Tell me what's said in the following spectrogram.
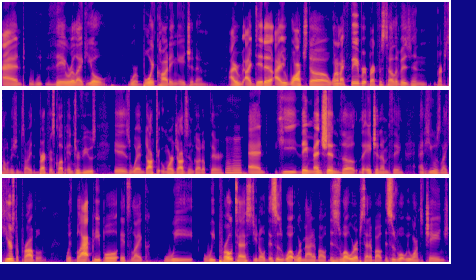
and w- they were like, "Yo, we're boycotting H and M." I I did a I watched uh one of my favorite breakfast television breakfast television sorry the Breakfast Club interviews is when Dr. Umar Johnson got up there Mm-hmm. and he they mentioned the the H and M thing and he was like, "Here's the problem with black people. It's like we." We protest, you know, this is what we're mad about. This is what we're upset about. This is what we want to change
